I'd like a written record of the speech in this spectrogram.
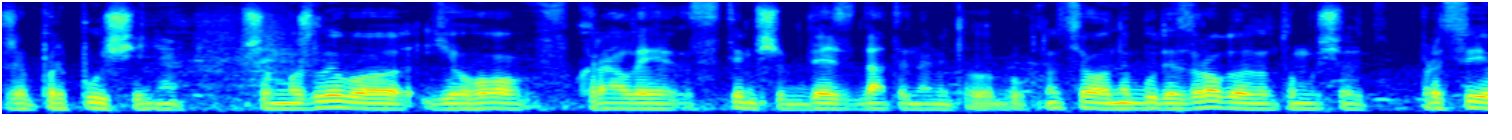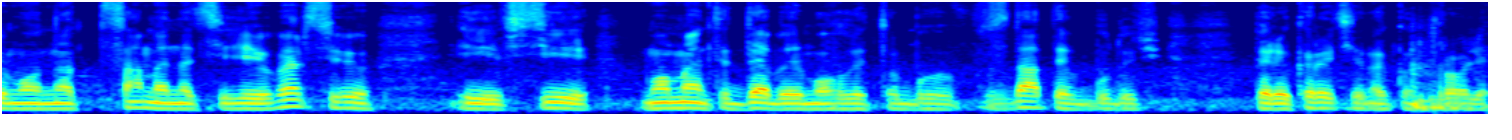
вже припущення, що можливо його вкрали з тим, щоб десь здати на металобрухт. Ну цього не буде зроблено, тому що працюємо над саме над цією версією, і всі моменти, де би могли то здати, будуть перекриті на контролі.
